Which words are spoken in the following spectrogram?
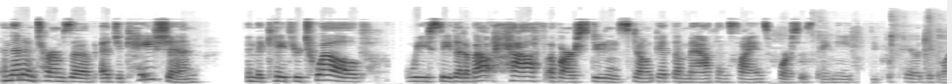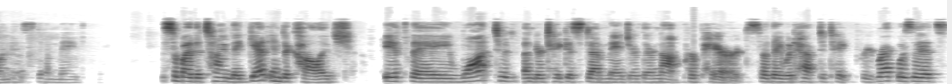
And then in terms of education, in the K through 12, we see that about half of our students don't get the math and science courses they need to be prepared to go into a STEM major. So by the time they get into college, if they want to undertake a STEM major, they're not prepared. So they would have to take prerequisites,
